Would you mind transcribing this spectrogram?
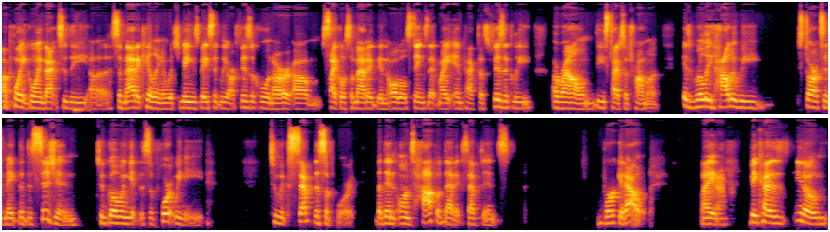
my point going back to the uh, somatic healing and which means basically our physical and our um, psychosomatic and all those things that might impact us physically around these types of trauma is really how do we start to make the decision to go and get the support we need, to accept the support, but then on top of that acceptance, work it out. Like, yeah. because, you know,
